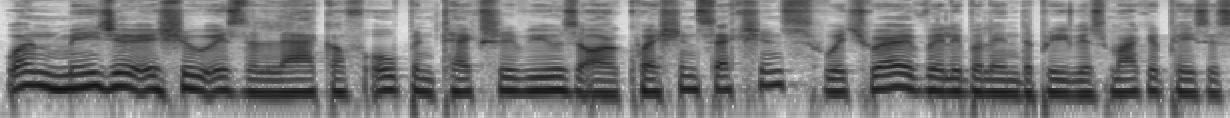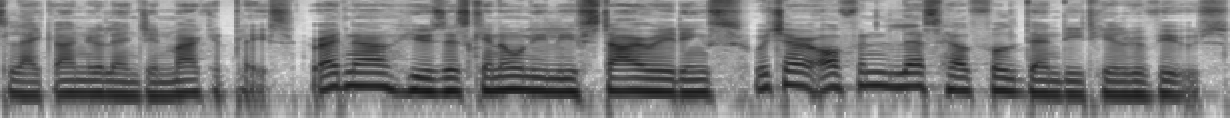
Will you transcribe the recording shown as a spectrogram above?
One major issue is the lack of open text reviews or question sections, which were available in the previous marketplaces like Unreal Engine Marketplace. Right now, users can only leave star ratings, which are often less helpful than detailed reviews.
